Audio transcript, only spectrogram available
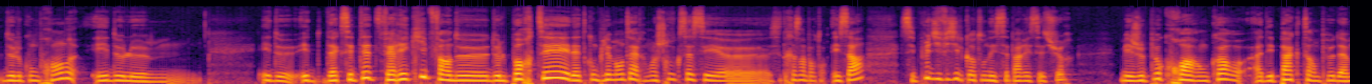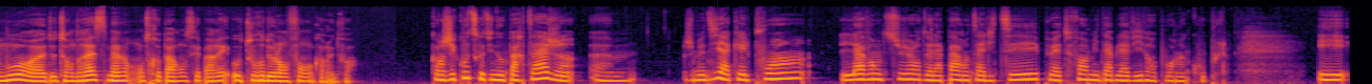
de le comprendre et de le et d'accepter de faire équipe, enfin de, de, le porter et d'être complémentaire. Moi, je trouve que ça c'est euh, très important. Et ça, c'est plus difficile quand on est séparé, c'est sûr. Mais je peux croire encore à des pactes un peu d'amour, euh, de tendresse, même entre parents séparés, autour de l'enfant, encore une fois. Quand j'écoute ce que tu nous partages, euh, je me dis à quel point l'aventure de la parentalité peut être formidable à vivre pour un couple. Et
